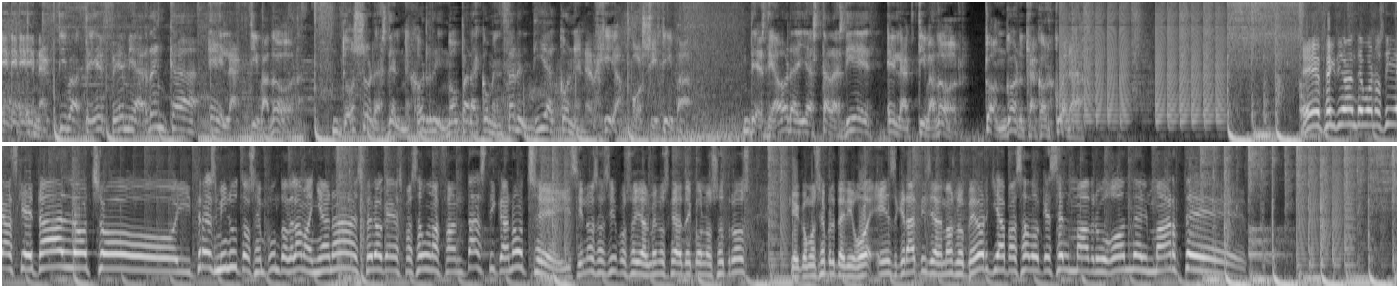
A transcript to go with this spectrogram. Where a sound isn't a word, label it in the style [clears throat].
En Activa TFM arranca El Activador. Dos horas del mejor ritmo para comenzar el día con energía positiva. Desde ahora y hasta las 10, El Activador, con Gorka Corcuera. Efectivamente, buenos días, ¿qué tal? 8 y 3 minutos en punto de la mañana. Espero que hayas pasado una fantástica noche. Y si no es así, pues hoy al menos quédate con nosotros, que como siempre te digo, es gratis y además lo peor ya ha pasado, que es el madrugón del martes.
